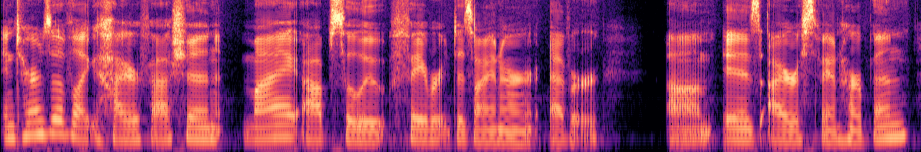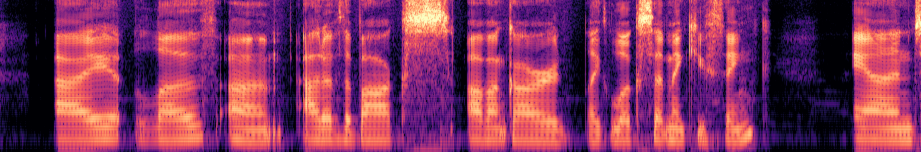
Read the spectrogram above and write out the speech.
in terms of like higher fashion, my absolute favorite designer ever um, is Iris Van Herpen. I love um, out of the box avant garde like looks that make you think. And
